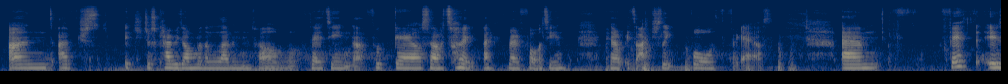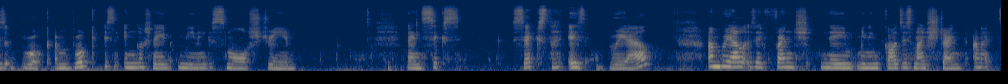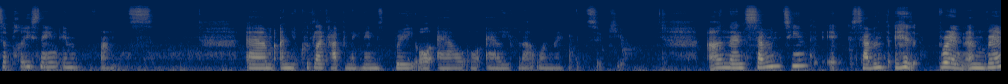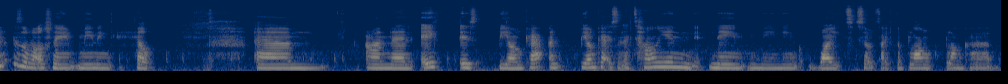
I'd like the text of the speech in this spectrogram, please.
and I've just it's just carried on with 11, 12, 13 for girls. So I, I read 14. No, it's actually fourth for girls. Um, fifth is Brooke, and Brooke is an English name meaning small stream. Then six, sixth is Brielle. And Brielle is a French name meaning God is my strength, and it's a place name in France. Um, and you could like have the nicknames Brie or Elle or Ellie for that one. I think it's so cute. And then 17th, 7th is Brynn, and Brynn is a Welsh name meaning hill. Um, and then 8th is Bianca, and Bianca is an Italian name meaning white, so it's like the Blanc, Blanca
